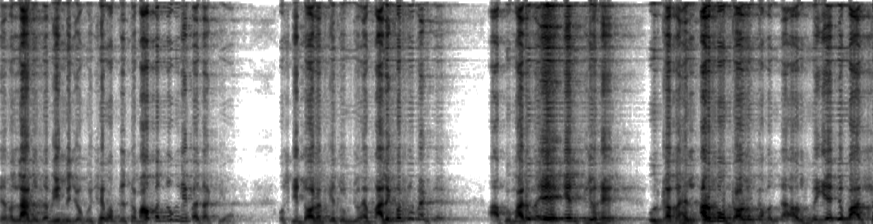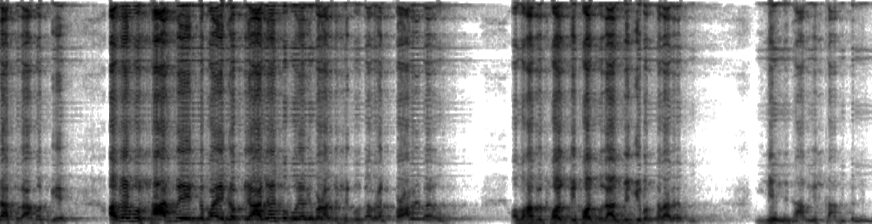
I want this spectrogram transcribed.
अल्लाह ने ज़मीन में जो कुछ है, वो अपने तमाम बंदों के लिए पैदा किया। उसकी दौलत के तुम जो है, मालिक बनकर बैठ गए। आपको मालूम है, एक एक जो है, उनका महल अरबों डॉलर का बनता है। और उसमें यह कि बादशाह सलामत के, अगर वो साल में एक दफ़ा, एक हफ़्ते आ जाए तो वो कि बड़ा जश्न होता है। बड़ा है। और वहाँ पर फौज की फौज मुलाजमीन की बरकरार रहती ये निज़ाम इस्लामी तो नहीं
